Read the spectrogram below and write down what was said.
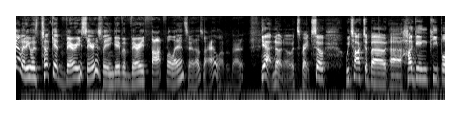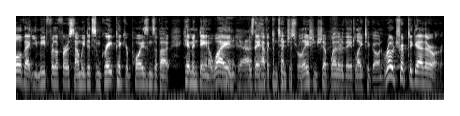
Yeah, but he was took it very seriously and gave a very thoughtful answer. That's what I love about it. Yeah, no, no, it's great. So we talked about uh, hugging people that you meet for the first time. We did some great pick your poisons about him and Dana White, Yeah. as they have a contentious relationship, whether they'd like to go on a road trip together or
